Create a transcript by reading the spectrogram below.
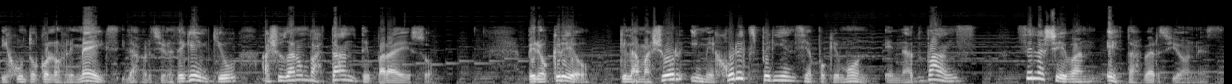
Y junto con los remakes y las versiones de GameCube ayudaron bastante para eso. Pero creo que la mayor y mejor experiencia Pokémon en Advance se la llevan estas versiones.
